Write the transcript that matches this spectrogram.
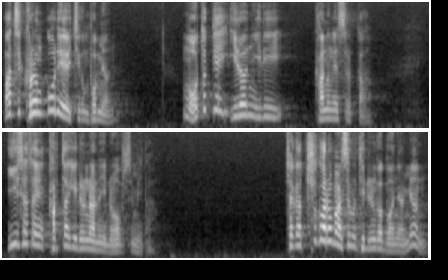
마치 그런 꼴이에요. 지금 보면 뭐 어떻게 이런 일이 가능했을까? 이 세상에 갑자기 일어나는 일은 없습니다. 제가 추가로 말씀을 드리는 건 뭐냐면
